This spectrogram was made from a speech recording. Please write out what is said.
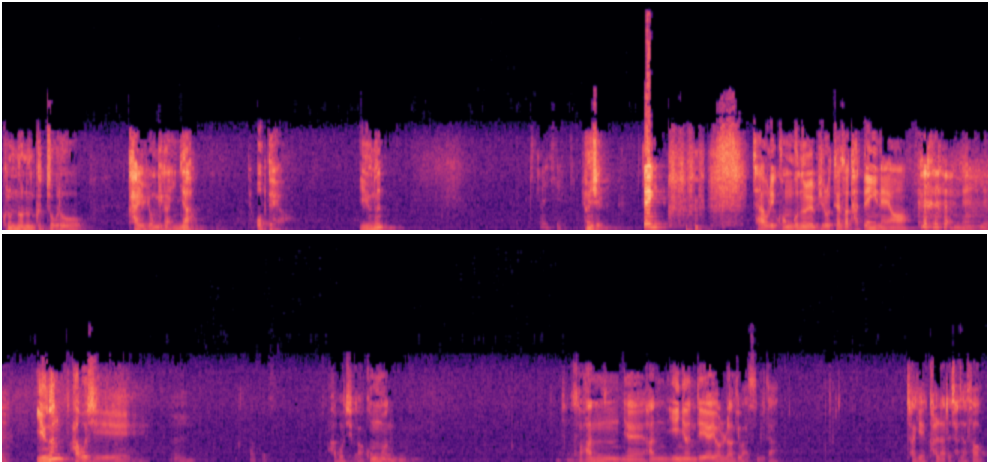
그럼 너는 그쪽으로 갈 용기가 있냐? 없대요. 이유는 현실. 현실. 땡! 자, 우리 권군을 비롯해서 다 땡이네요. 네, 네. 이유는 아버지. 음. 아버지. 아버지가 공무원 그래서 한, 예, 한 2년 뒤에 연락이 왔습니다. 자기의 칼날을 찾아서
